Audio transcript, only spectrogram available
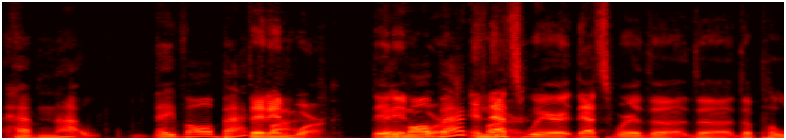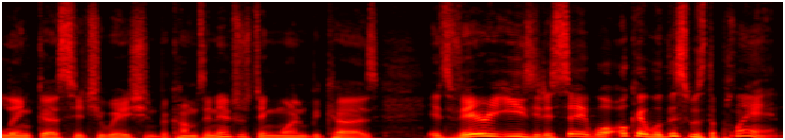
have not, they've all backfired. They didn't work. They They've didn't all work, and that's where that's where the the the Pelinka situation becomes an interesting one because it's very easy to say, well, okay, well, this was the plan,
